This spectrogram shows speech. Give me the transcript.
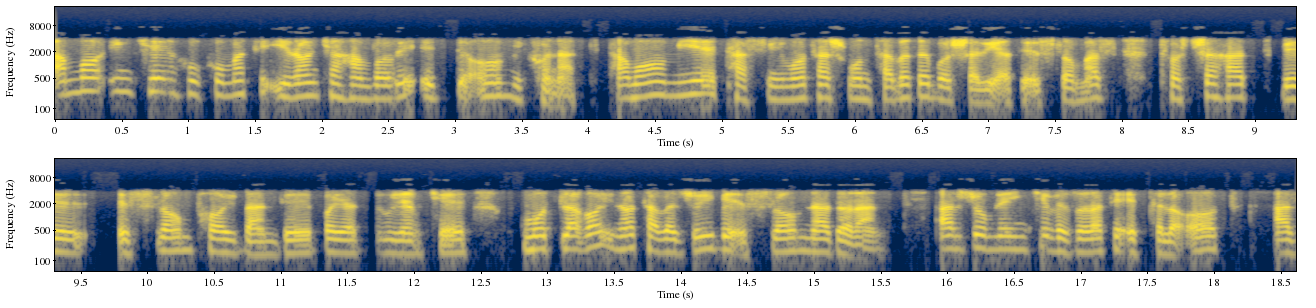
اما اینکه حکومت ایران که همواره ادعا می کند تمامی تصمیماتش منطبق با شریعت اسلام است تا چه حد به اسلام پایبنده باید بگویم که مطلقا اینا توجهی به اسلام ندارند. از جمله اینکه وزارت اطلاعات از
